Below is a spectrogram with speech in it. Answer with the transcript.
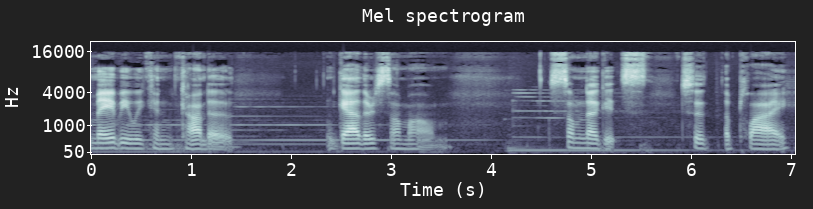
maybe we can kind of gather some um, some nuggets to apply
